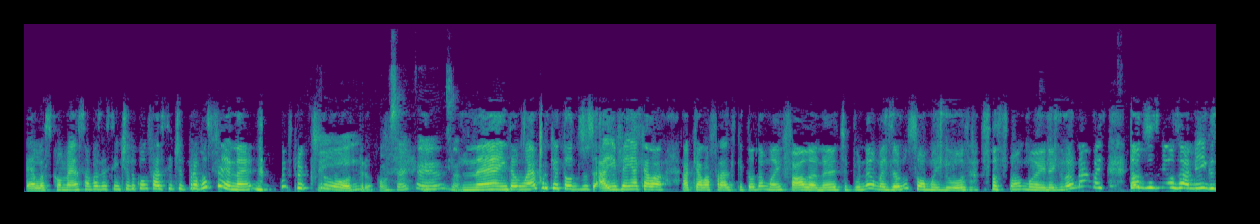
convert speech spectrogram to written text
elas começam a fazer sentido quando faz sentido para você, né? para o outro. Com certeza. Né? Então não é porque todos os... aí vem aquela aquela frase que toda mãe fala, né? Tipo, não, mas eu não sou a mãe do outro, eu sou sua mãe, né? Não, mas todos os meus amigos,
